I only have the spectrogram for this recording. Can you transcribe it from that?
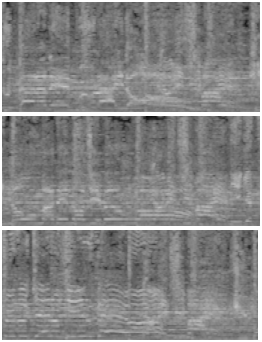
くだらねえプライドを。までの自分をやめちまえ逃げ続ける人生をやめちまえ希望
